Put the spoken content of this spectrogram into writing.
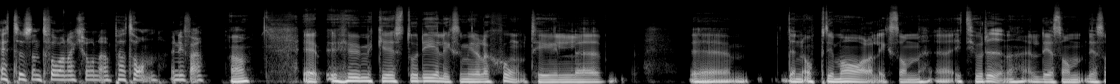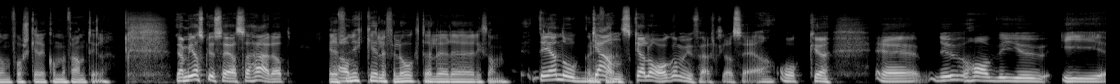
1200 kronor per ton ungefär. Ja. Eh, hur mycket står det liksom i relation till den optimala liksom, i teorin, eller det som, det som forskare kommer fram till? Ja, men jag skulle säga så här att är det för mycket eller för lågt? Eller är det, liksom det är nog ungefär? ganska lagom ungefär, skulle jag säga. Och, eh, nu har vi ju i,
